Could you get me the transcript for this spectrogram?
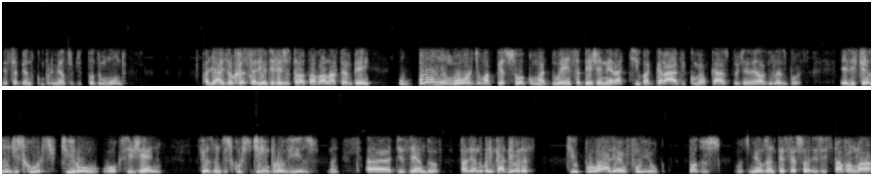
recebendo cumprimento de todo mundo. Aliás, eu gostaria de registrar, eu estava lá também, o bom humor de uma pessoa com uma doença degenerativa grave, como é o caso do general Vilas Boas. Ele fez um discurso, tirou o oxigênio, fez um discurso de improviso, uh, dizendo, fazendo brincadeiras, tipo, olha, eu fui, o, todos os meus antecessores estavam lá,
